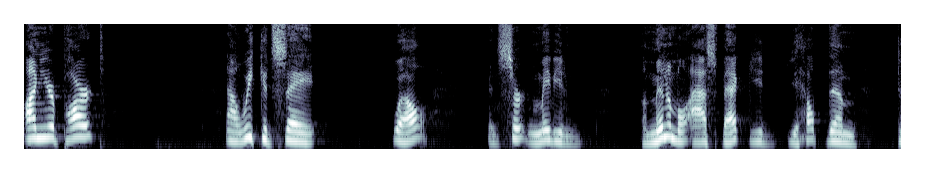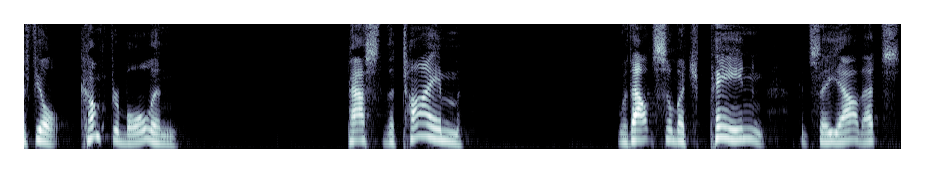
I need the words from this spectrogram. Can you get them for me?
on your part? Now, we could say, well, in certain, maybe in a minimal aspect, you, you help them to feel comfortable and pass the time without so much pain. I could say, yeah, that's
